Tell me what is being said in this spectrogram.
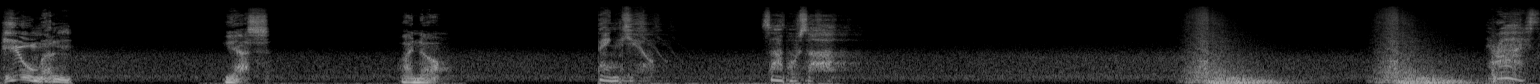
human. Yes. I know. Thank you, Zabuza. Their eyes.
